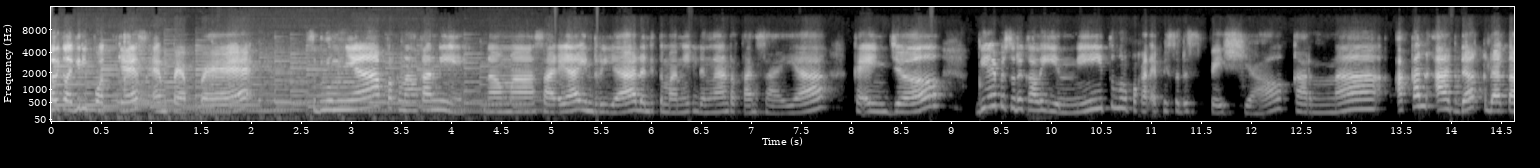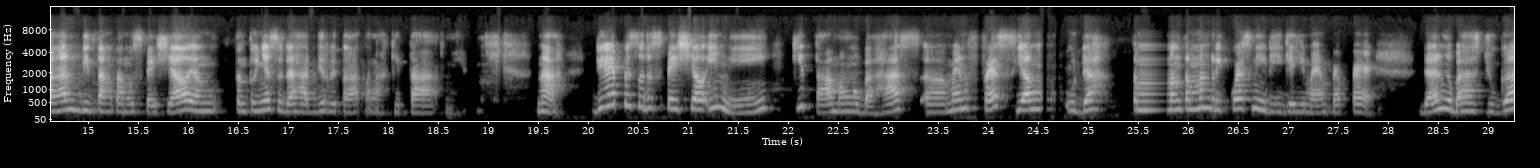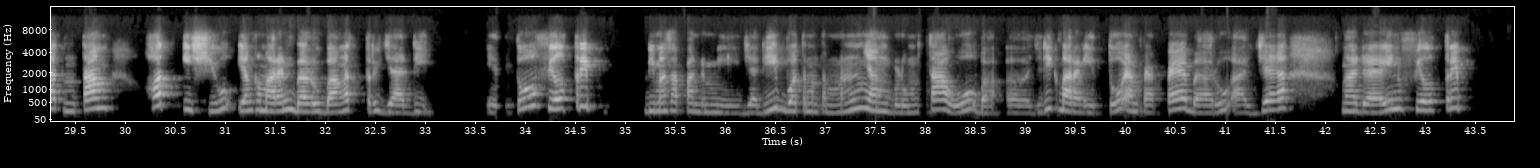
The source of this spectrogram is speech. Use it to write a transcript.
balik lagi di podcast MPP. Sebelumnya, perkenalkan nih, nama saya Indria dan ditemani dengan rekan saya, Kak Angel. Di episode kali ini itu merupakan episode spesial karena akan ada kedatangan bintang tamu spesial yang tentunya sudah hadir di tengah-tengah kita. Nah, di episode spesial ini kita mau ngebahas uh, manifest yang udah teman-teman request nih di IG Hima MPP dan ngebahas juga tentang hot issue yang kemarin baru banget terjadi, itu field trip di masa pandemi. Jadi buat teman-teman yang belum tahu, uh, jadi kemarin itu MPP baru aja ngadain field trip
